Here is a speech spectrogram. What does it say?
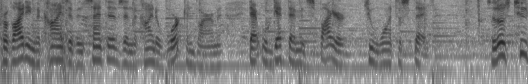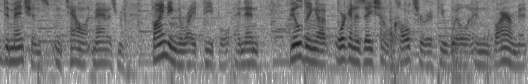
providing the kinds of incentives and the kind of work environment that will get them inspired to want to stay. So those two dimensions in talent management, finding the right people and then building an organizational culture, if you will, an environment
